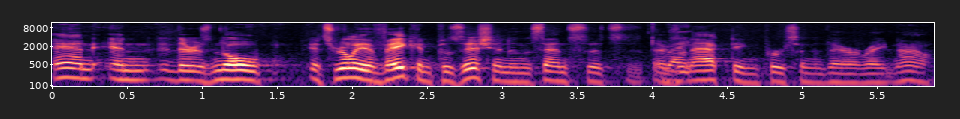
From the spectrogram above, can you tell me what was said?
and, and there's no, it's really a vacant position in the sense that there's an acting person there right now.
